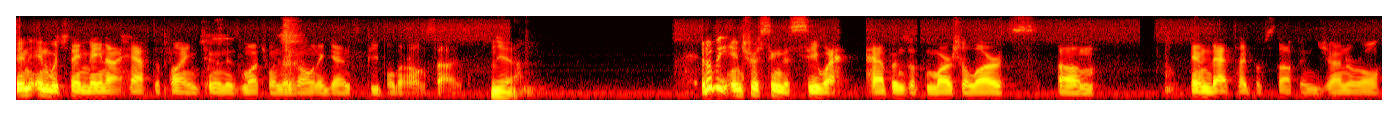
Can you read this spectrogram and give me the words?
in in which they may not have to fine tune as much when they're going against people their own size. Yeah. It'll be interesting to see what happens with martial arts um, and that type of stuff in general.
